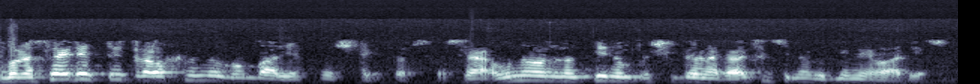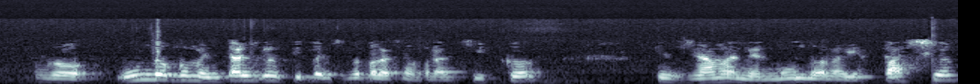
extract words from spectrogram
En Buenos Aires estoy trabajando con varios proyectos. O sea, uno no tiene un proyecto en la cabeza, sino que tiene varios. Tengo un documental que estoy pensando para San Francisco, que se llama En el mundo no hay espacio,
